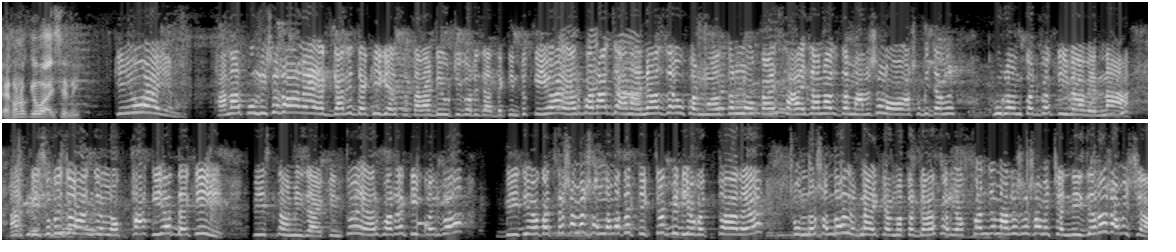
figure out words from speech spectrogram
এখনও কেউ আইসেনি? কেউ আয় না। থানার পুলিশেরও এক গাড়ি দেখি গেছে তারা ডিউটি করে যাতে কিন্তু কেউ এরপর আর জানায় না যে উপর মহতন লোক আয় সাই জানা যে মানুষের অসুবিধা পূরণ করবে কীভাবে? না। আর কিছু কিছু লোক থাকিও দেখি পিস নামি যায় কিন্তু এরপরে কি করব? ভিডিও করতে সময় সুন্দর মতো টিকটক ভিডিও করতে সুন্দর নায়িকার মতো ড্যান্স করি অক্ষণ যে মানুষের সমস্যা নিজেরও সমস্যা।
